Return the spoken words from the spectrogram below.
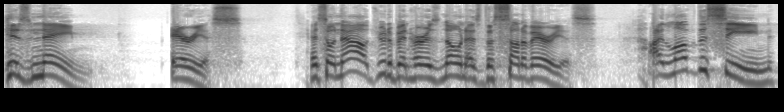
his name, Arrius. And so now Judah ben Hur is known as the son of Arrius. I love the scene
